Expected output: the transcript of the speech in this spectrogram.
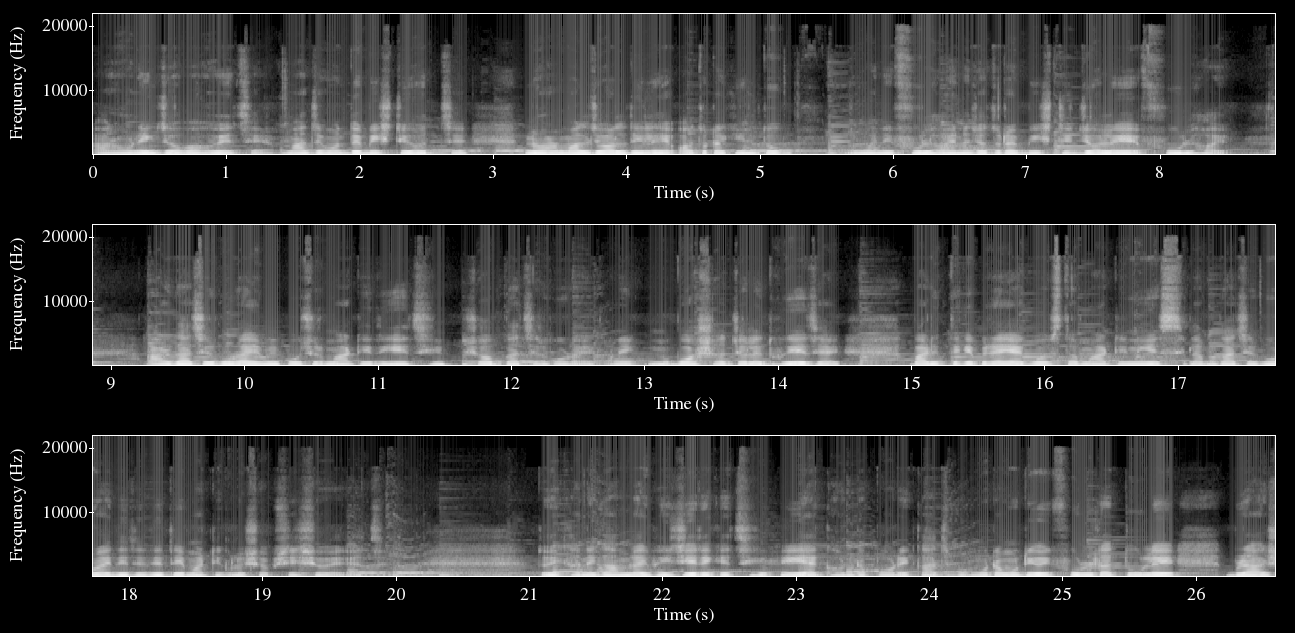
আর অনেক জবা হয়েছে, মাঝে মধ্যে বৃষ্টি হচ্ছে। নর্মাল জল দিলে অতটা কিন্তু মানে ফুল হয় না, যতটা বৃষ্টির জলে ফুল হয়। আর গাছের গোড়ায় আমি প্রচুর মাটি দিয়েছি, সব গাছের গোড়ায়। অনেক বর্ষার জলে ধুয়ে যায়। বাড়ির থেকে প্রায় এক বস্তা মাটি নিয়ে এসেছিলাম। গাছের গোড়ায় দিতে দিতেই মাটিগুলো সব শেষ হয়ে গেছে। তো এখানে গামলায় ভিজিয়ে রেখেছি। এই এক ঘণ্টা পরে কাচবো। মোটামুটি ওই ফুলটা তুলে ব্রাশ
